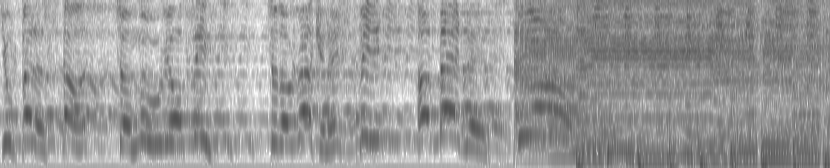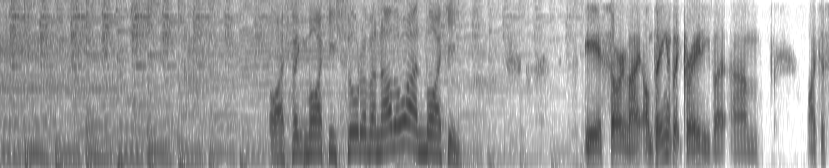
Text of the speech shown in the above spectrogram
you better start to move your feet to the rockinest beat of madness. Yeah! I think Mikey's thought of another one, Mikey. Yeah, sorry, mate. I'm being a bit greedy, but um, I just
